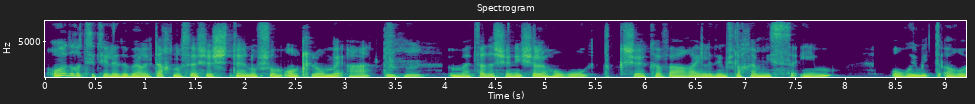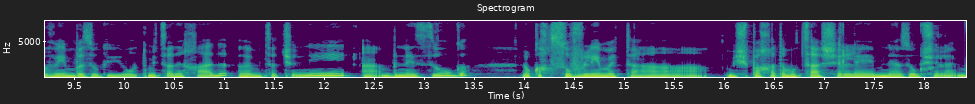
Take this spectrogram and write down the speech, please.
עוד רציתי לדבר איתך, נושא ששתינו שומעות לא מעט, mm-hmm. מהצד השני של ההורות, כשכבר הילדים שלכם נישאים, הורים מתערבים בזוגיות מצד אחד, ומצד שני, הבני זוג לא כך סובלים את משפחת המוצא של בני הזוג שלהם,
